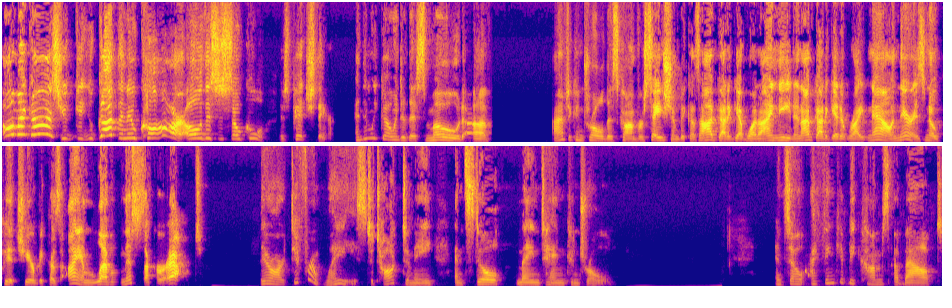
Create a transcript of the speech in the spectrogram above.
Oh my gosh, you you got the new car. Oh, this is so cool. There's pitch there. And then we go into this mode of I have to control this conversation because I've got to get what I need and I've got to get it right now. And there is no pitch here because I am leveling this sucker out. There are different ways to talk to me and still maintain control. And so I think it becomes about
